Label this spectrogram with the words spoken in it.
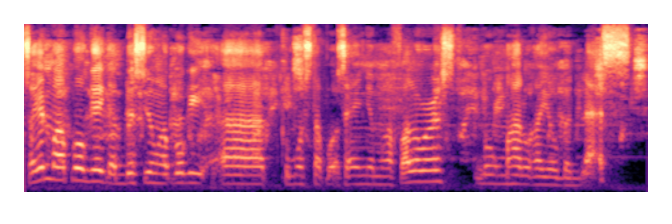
So, yun mga pugi. God bless you mga pugi. At kumusta po sa inyo mga followers. Kung mahal kayo, God bless.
